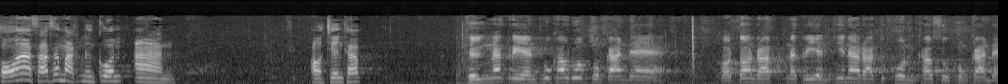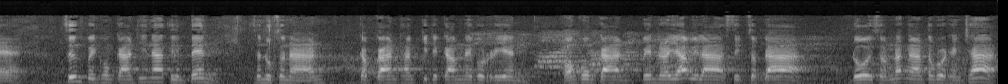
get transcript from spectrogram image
ขออาสาสมัครหนึ่งคนอ่านเอเชิญครับ ถึงนักเรียนผู้เข้าร่วมโครงการแด ขอต้อนรับนักเรียนที่น่ารักทุกคนเข้าสู่โครงการแด ซึ่งเป็นโครงการที่น่าตื่นเต้น สนุกสนาน กับการทำกิจกรรมในบทเรียนของโครงการเป็นระยะเวลา 10 สัปดาห์ โดยสำนักงานตำรวจแห่งชาติ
